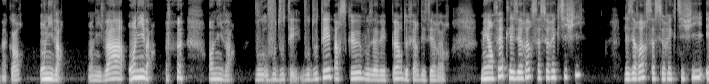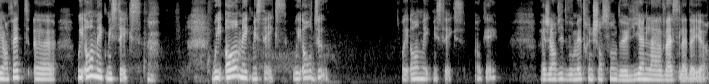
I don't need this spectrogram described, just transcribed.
d'accord? On y va, on y va, on y va, on y va. Vous doutez, vous doutez parce que vous avez peur de faire des erreurs. Mais en fait, les erreurs, ça se rectifie. Les erreurs, ça se rectifie et en fait, heu, we all make mistakes. We all make mistakes. We all do. We all make mistakes. OK? J'ai envie de vous mettre une chanson de Liane Lahavas, là d'ailleurs,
